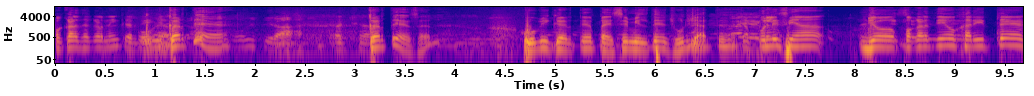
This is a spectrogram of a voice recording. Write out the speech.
पकड़ धकड़ नहीं करती? करते हैं। अच्छा। करते हैं सर। वो भी करते हैं पैसे मिलते हैं छूट जाते हैं। अच्छा, पुलिस यहाँ जो पकड़ती है वो खरीदते हैं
